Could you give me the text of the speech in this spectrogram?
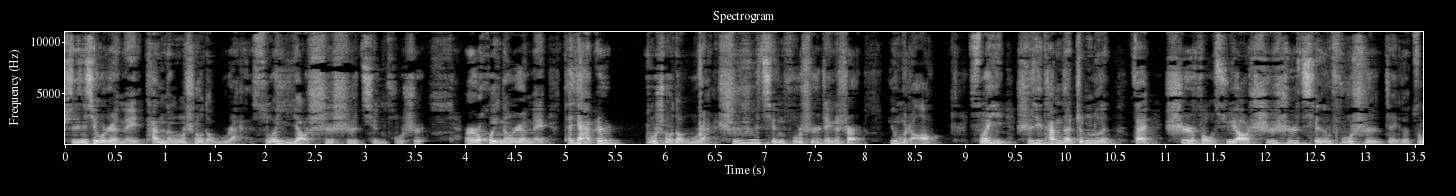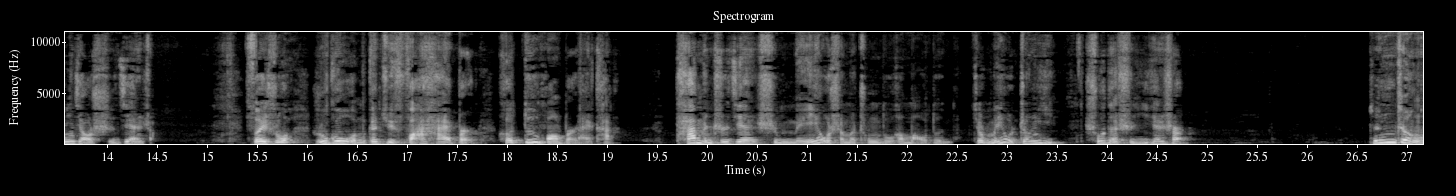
神秀认为他能受到污染，所以要时时勤拂拭；而慧能认为他压根儿不受到污染，时时勤拂拭这个事儿用不着。所以，实际他们的争论在是否需要时时勤拂拭这个宗教实践上。所以说，如果我们根据法海本和敦煌本来看，他们之间是没有什么冲突和矛盾的，就是没有争议，说的是一件事儿。真正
